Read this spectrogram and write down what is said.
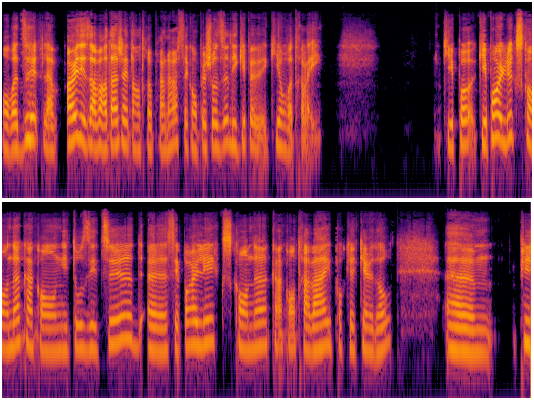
on va dire, un des avantages d'être entrepreneur, c'est qu'on peut choisir l'équipe avec qui on va travailler. Qui n'est pas, pas un luxe qu'on a quand on est aux études, euh, c'est pas un luxe qu'on a quand on travaille pour quelqu'un d'autre. Euh, puis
